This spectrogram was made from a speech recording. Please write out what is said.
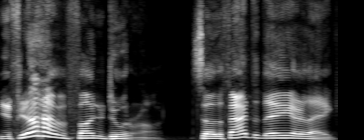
If you're not having fun, you're doing it wrong. So the fact that they are like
